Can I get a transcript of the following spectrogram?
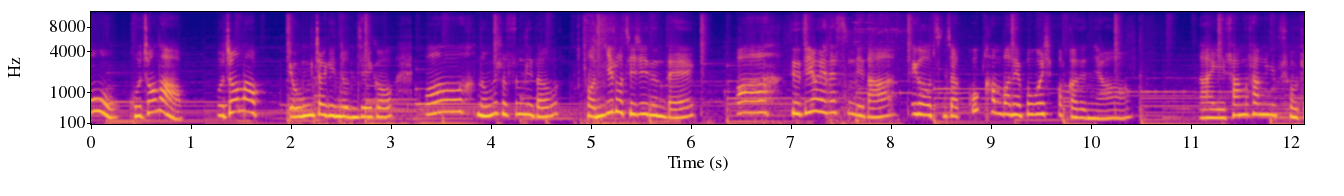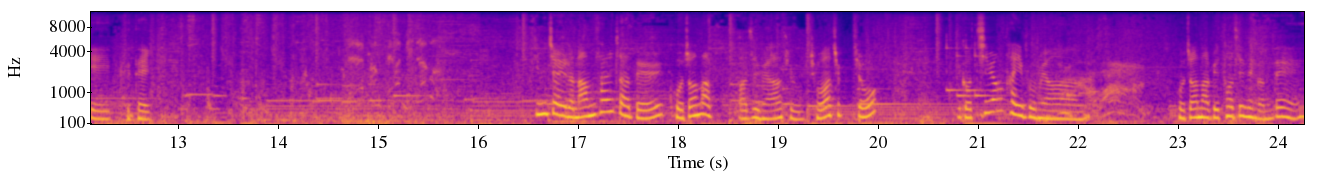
오! 고전압! 고전압 영웅적인 존재 이거 와 너무 좋습니다 번기로 지지는데 와 드디어 해냈습니다 이거 진짜 꼭 한번 해보고 싶었거든요 나의 상상 속의 그덱 심지어 이런 암살자들 고전압 맞으면 아주 좋아 죽죠? 이거 치명타 입으면 고전압이 터지는 건데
